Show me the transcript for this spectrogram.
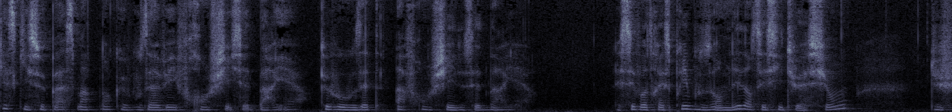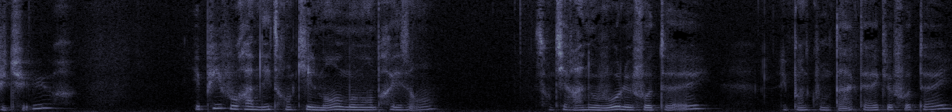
Qu'est-ce qui se passe maintenant que vous avez franchi cette barrière, que vous vous êtes affranchi de cette barrière? Laissez votre esprit vous emmener dans ces situations du futur, et puis vous ramener tranquillement au moment présent, sentir à nouveau le fauteuil, les points de contact avec le fauteuil,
